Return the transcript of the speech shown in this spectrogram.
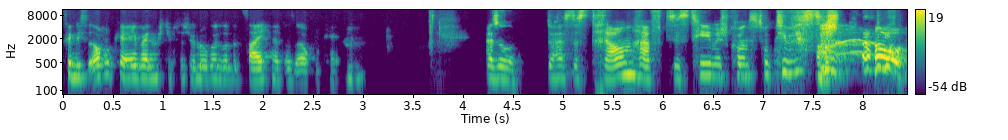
finde ich es auch okay. Wenn mich die Psychologin so bezeichnet, ist es auch okay. Also du hast es traumhaft systemisch konstruktivistisch. Oh,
